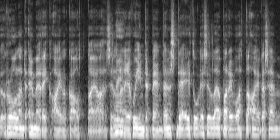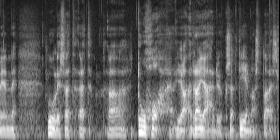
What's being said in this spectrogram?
Roland Emmerich aikakautta ja sillä Niin. joku Independence Day tuli sillä pari vuotta aikaisemmin, niin luulisi, että, että tuho ja räjähdykset kiinnostaisi.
